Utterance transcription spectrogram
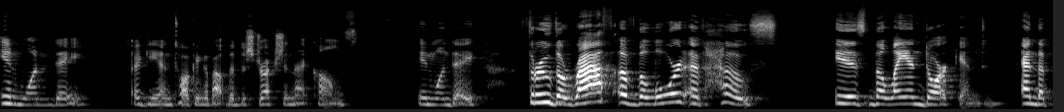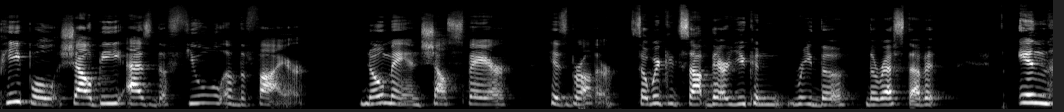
in one day. Again, talking about the destruction that comes in one day. Through the wrath of the Lord of hosts is the land darkened, and the people shall be as the fuel of the fire. No man shall spare his brother. So we could stop there. You can read the, the rest of it. In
